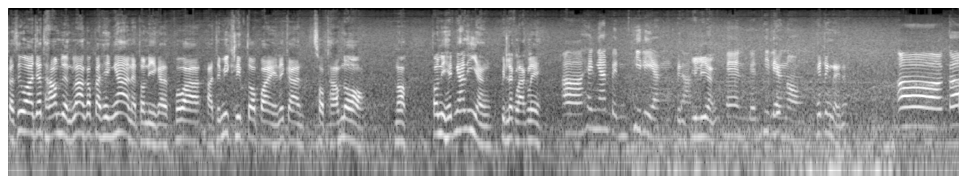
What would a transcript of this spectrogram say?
ก็สิว่าจะถามเรื่องราวกับการเฮ็ดงานเนี่ยตอนนี้ก็เพราะว่าอาจจะมีคลิปต่อไปในการสอบถามน้องเนาะตอนนี้เฮ็ดงานอีหยังเป็นหลักๆเลย เอ่อเฮ็ดงานเป็นพี่เลี้ยงเป็นจ้ะพี่เลี้ยง แม่นเป็นพี่เลี้ยงน้อง เฮ็ดจังไดนะเออก็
